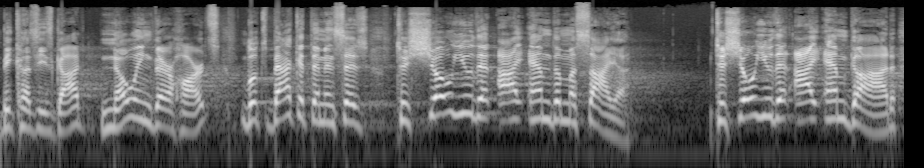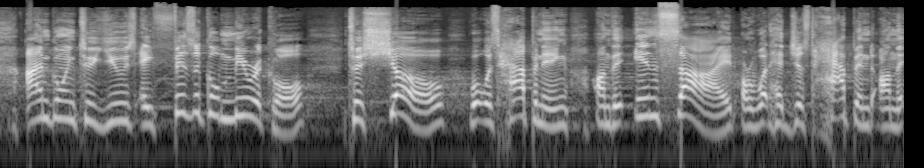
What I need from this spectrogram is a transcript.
because he's God, knowing their hearts, looks back at them and says, To show you that I am the Messiah to show you that I am God, I'm going to use a physical miracle to show what was happening on the inside or what had just happened on the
